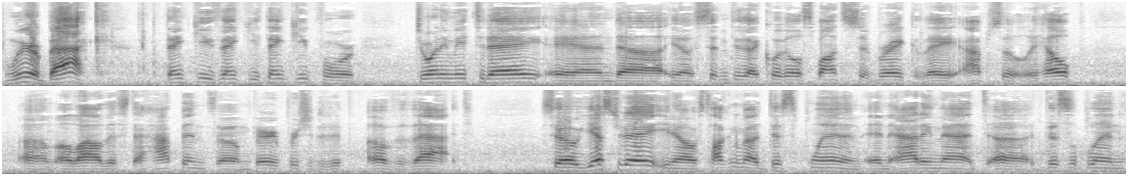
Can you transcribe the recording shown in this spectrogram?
We are back. Thank you, thank you, thank you for joining me today and uh, you know sitting through that quick little sponsorship break. They absolutely help um, allow this to happen. So I'm very appreciative of that. So yesterday, you know, I was talking about discipline and, and adding that uh, discipline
